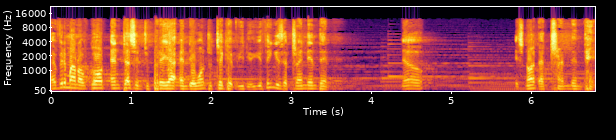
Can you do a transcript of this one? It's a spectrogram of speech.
Every man of God enters into prayer and they want to take a video. You think it's a trending thing? No, it's not a trending thing.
